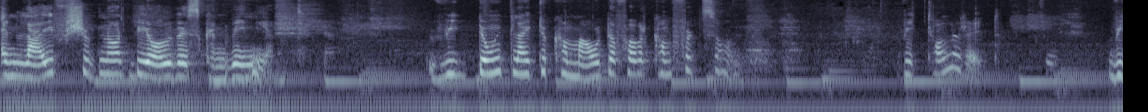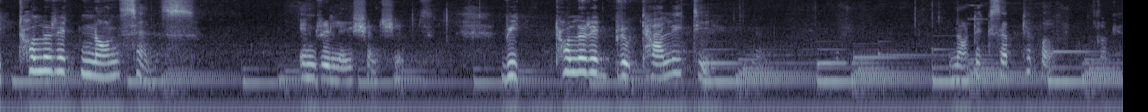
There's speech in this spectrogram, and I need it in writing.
And life should not be always convenient. Yeah. We don't like to come out of our comfort zone. We tolerate. We tolerate nonsense in relationships. We tolerate brutality. Not acceptable Okay.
